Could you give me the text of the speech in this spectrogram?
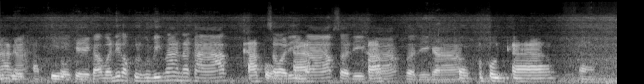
มากเลยครับพี่ โอเคครับ วันนี้ขอบคุณคุณบิ๊กมากนะครับ ครับผมสวัสดีครับ สวัสดีคครัรับบสวัสดีครับ ขอบคุณครับ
